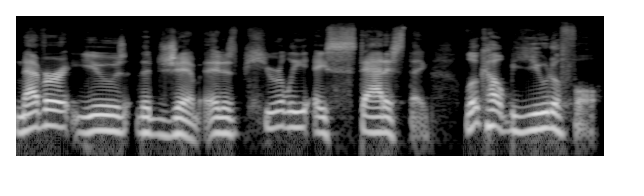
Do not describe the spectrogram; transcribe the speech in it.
never use the gym. It is purely a status thing. Look how beautiful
